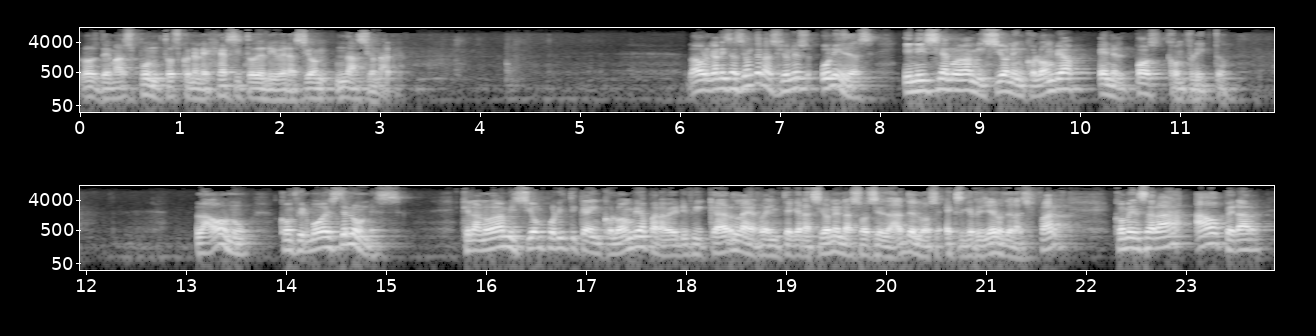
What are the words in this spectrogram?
los demás puntos con el Ejército de Liberación Nacional. La Organización de Naciones Unidas inicia nueva misión en Colombia en el post-conflicto. La ONU confirmó este lunes que la nueva misión política en Colombia para verificar la reintegración en la sociedad de los exguerrilleros de las FARC comenzará a operar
